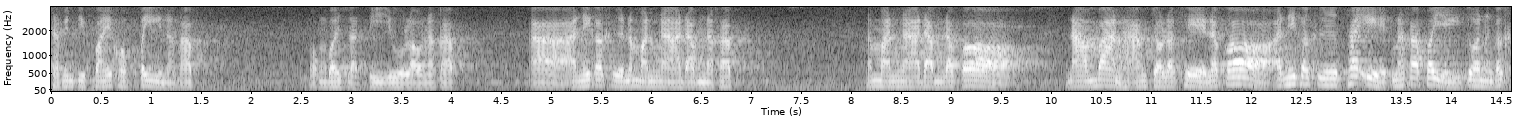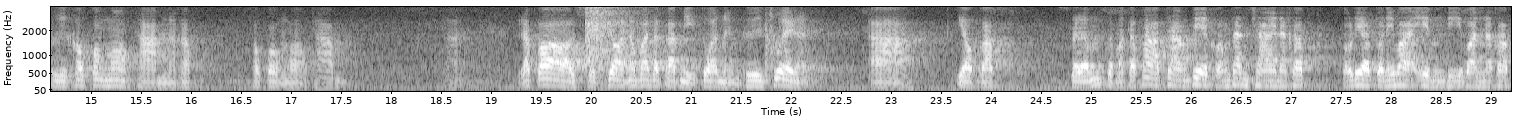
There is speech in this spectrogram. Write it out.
ทเวนตี้ไฟคอฟฟี่นะครับ ของบริษัท PU เรานะครับอ่าอันนี้ก็คือน้ำมันงาดำนะครับ น้ำมันงาดำแล้วก็น้ำว่านหางจระเข้แล้วก็อันนี้ก็คือพระเอกนะครับ พระเอกอีกตัวหนึ่งก็คือเขาวก็งอกทามนะครับเขาวก็งอกทามอ่าแล้วก็สุดยอดนวัตกรรมอีกตัวหนึ่งคือช่วยนะอ่าเกี่ยวกับเสริมสมรรถภาพทางเพศของท่านชายนะครับ เขาเรียกตัวนี้ว่า MD1 นะครับ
